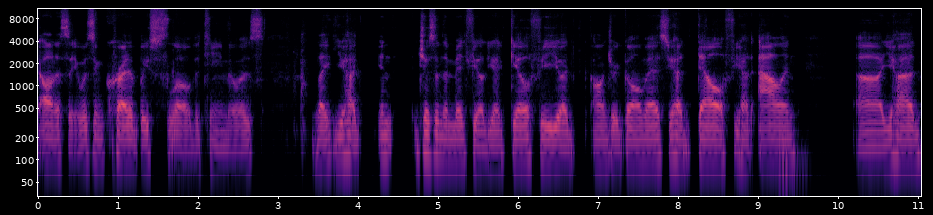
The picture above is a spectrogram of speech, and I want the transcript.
honestly, it was incredibly slow. The team, it was like you had in just in the midfield, you had Gylfi, you had Andre Gomes, you had Delph, you had Allan, uh, you had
